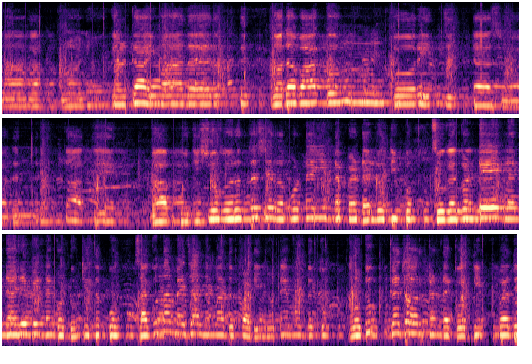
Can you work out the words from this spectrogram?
മഹാമാനുകൾക്കായി മാതരത്ത് ഗതവാക്കും കോറിച്ചിട്ട സ്വാതന്ത്ര്യം കാത്ത് ബാപ്പുജി സുഹൃത്ത് സിറപ്പുട്ടയിട്ട പെടലുതിപ്പു. സുഖം കൊണ്ടേ ഗ്ലന്നാര് പിണ്ടം കൊണ്ടും ചിതപ്പും സകുന്നമ്മ ജനം അത് പടിഞ്ഞുടെ മുടുക്കും. മുടുക്ക തോർക്കണ്ട കൊതിപ്പത്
